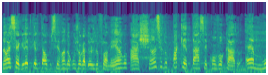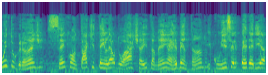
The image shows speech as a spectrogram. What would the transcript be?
Não é segredo que ele está observando alguns jogadores do Flamengo. A chance do Paquetá ser convocado é muito grande, sem contar que tem Léo Duarte aí também arrebentando. E com isso ele perderia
